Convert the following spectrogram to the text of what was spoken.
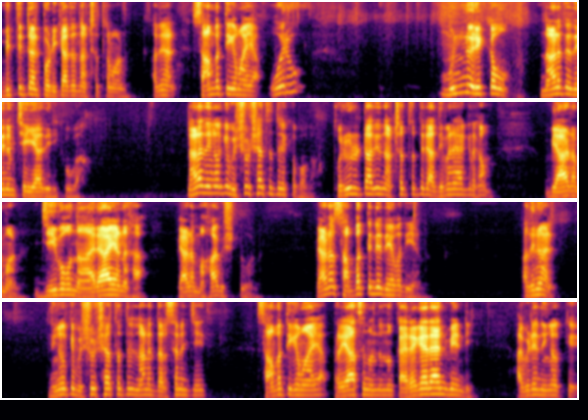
വിത്തിട്ടാൽ പൊടിക്കാത്ത നക്ഷത്രമാണ്. അതിനാൽ സാമ്പത്തികമായ ഒരു മുന്നൊരുക്കവും നാളത്തെ ദിനം ചെയ്യാതിരിക്കുക. നാളെ നിങ്ങൾക്ക് വിഷു ക്ഷേത്രത്തിലേക്ക് പോകാം. പുരുരുട്ടാതി നക്ഷത്രത്തിന്റെ അധിപനാഗ്രഹം വ്യാഴമാണ്. ജീവോ നാരായണ. വ്യാഴം മഹാവിഷ്ണുവാണ്. വ്യാഴം സമ്പത്തിന്റെ ദേവതയാണ്. അതിനാൽ നിങ്ങൾക്ക് വിഷുക്ഷേത്രത്തിൽ നാളെ ദർശനം ചെയ്ത് സാമ്പത്തികമായ പ്രയാസങ്ങളിൽ നിന്നും കരകയറാൻ വേണ്ടി അവിടെ നിങ്ങൾക്ക്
